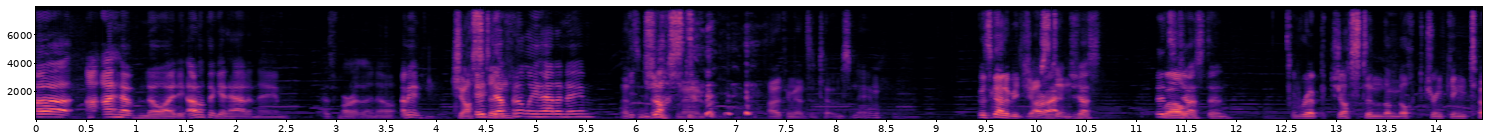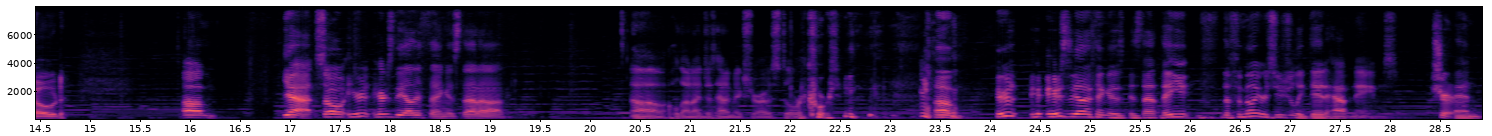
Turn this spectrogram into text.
Uh, I have no idea. I don't think it had a name, as far as I know. I mean, Justin. it definitely had a name. That's a Justin. name. I think that's a toad's name. It's got to be Justin. right, just it's Well- Justin. Rip Justin the milk drinking toad. Um, yeah. So here, here's the other thing: is that uh, uh, hold on, I just had to make sure I was still recording. um, here, here's the other thing: is is that they the familiars usually did have names, Sure. and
